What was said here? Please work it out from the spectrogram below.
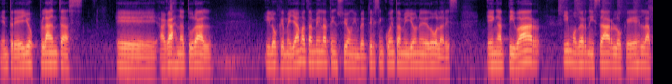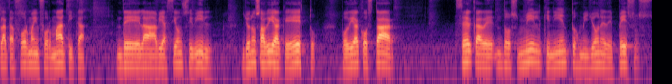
entre ellos plantas eh, a gas natural, y lo que me llama también la atención, invertir 50 millones de dólares en activar y modernizar lo que es la plataforma informática de la aviación civil. Yo no sabía que esto podía costar cerca de 2.500 millones de pesos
